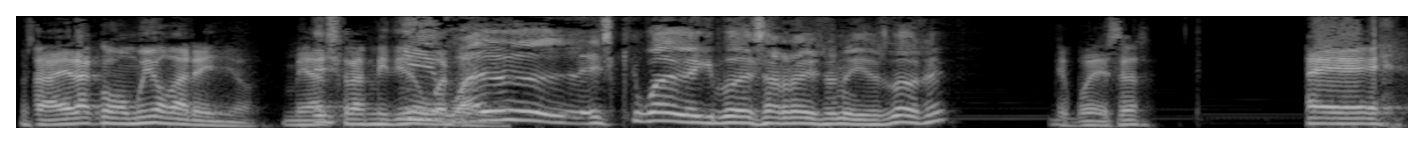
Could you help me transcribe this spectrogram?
O sea, era como muy hogareño. Me ha Es- transmitido igual, es que igual el equipo de desarrollo son ellos dos, ¿eh? Que puede ser. Eh,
